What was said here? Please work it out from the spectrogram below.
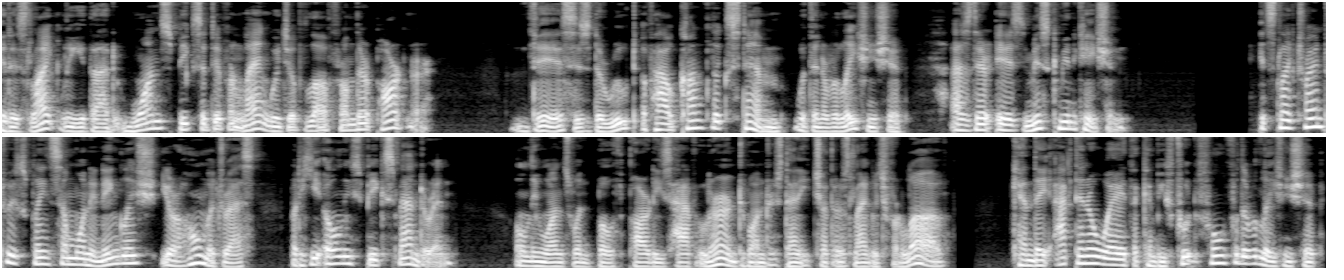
It is likely that one speaks a different language of love from their partner, this is the root of how conflicts stem within a relationship, as there is miscommunication. It's like trying to explain someone in English your home address, but he only speaks Mandarin. Only once when both parties have learned to understand each other's language for love can they act in a way that can be fruitful for the relationship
